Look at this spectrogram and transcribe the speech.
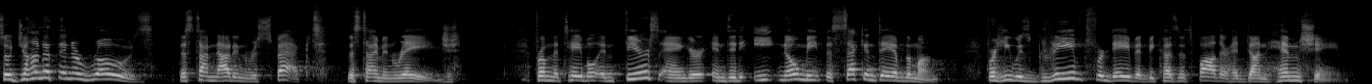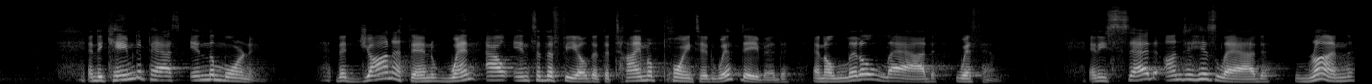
So Jonathan arose, this time not in respect, this time in rage, from the table in fierce anger, and did eat no meat the second day of the month, for he was grieved for David because his father had done him shame. And it came to pass in the morning that Jonathan went out into the field at the time appointed with David, and a little lad with him. And he said unto his lad, Run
